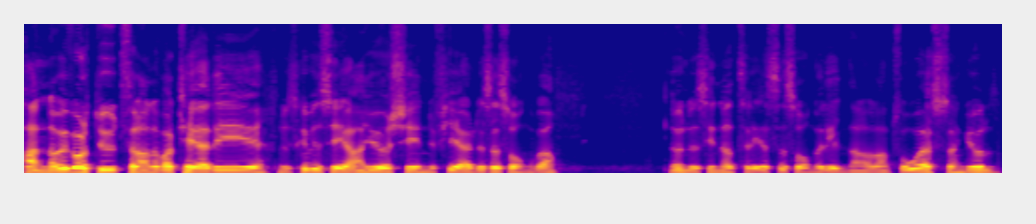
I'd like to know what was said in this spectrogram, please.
Han har vi varit ut för han har varit här i, nu ska vi se, han gör sin fjärde säsong va? Under sina tre säsonger innan har han två SM-guld,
